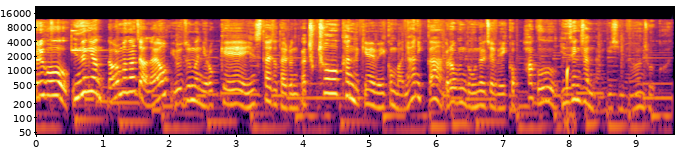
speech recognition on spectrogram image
그리고 인생년 나올만 하지 않아요? 요즘은 이렇게 인스타에서 다 이런 촉촉한 느낌의 메이크업 많이 하니까 여러분도 오늘 제 메이크업 하고 인생샷 남기시면 좋을 것 같아요.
